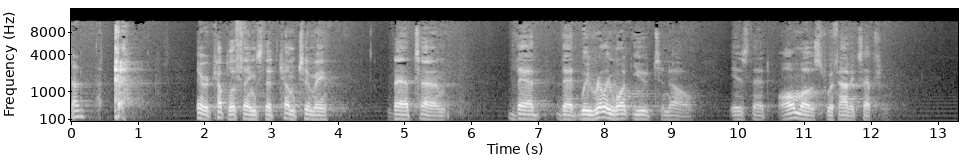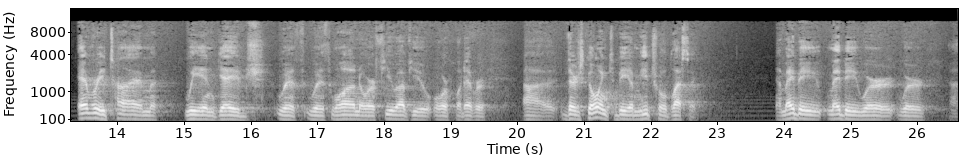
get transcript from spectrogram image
Doug? there are a couple of things that come to me that, um, that, that we really want you to know is that almost without exception, every time we engage with, with one or a few of you or whatever, uh, there's going to be a mutual blessing. Now, maybe, maybe we're, we're uh,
